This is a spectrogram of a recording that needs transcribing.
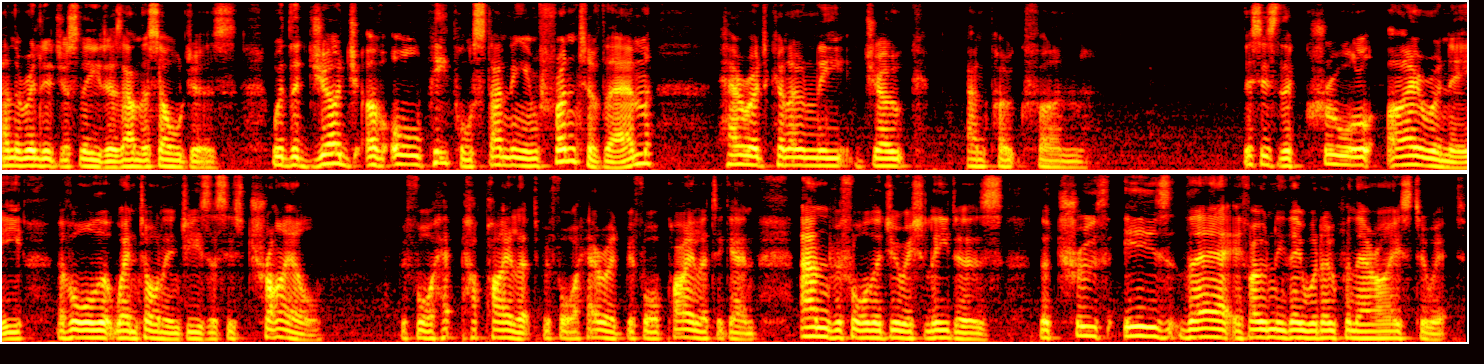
and the religious leaders and the soldiers. With the judge of all people standing in front of them, Herod can only joke and poke fun. This is the cruel irony of all that went on in Jesus' trial before Pilate, before Herod, before Pilate again, and before the Jewish leaders. The truth is there if only they would open their eyes to it.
